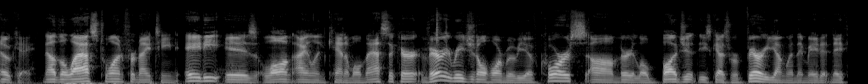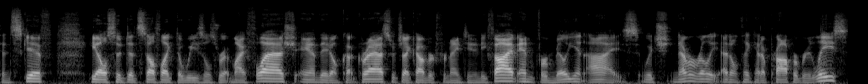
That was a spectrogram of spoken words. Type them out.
Okay, now the last one for 1980 is Long Island Cannibal Massacre. Very regional horror movie, of course. Um, very low budget. These guys were very young when they made it. Nathan Skiff. He also did stuff like The Weasels Rip My Flesh and They Don't Cut Grass, which I covered for 1985, and Vermilion Eyes, which never really, I don't think, had a proper release.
